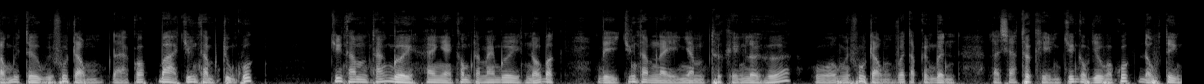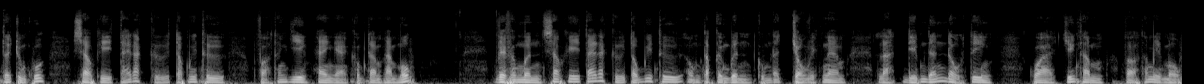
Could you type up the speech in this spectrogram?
Tổng bí thư Nguyễn Phú Trọng đã có 3 chuyến thăm Trung Quốc. Chuyến thăm tháng 10 2020 nổi bật vì chuyến thăm này nhằm thực hiện lời hứa của Nguyễn Phú Trọng với Tập Cận Bình là sẽ thực hiện chuyến công du ngoại quốc đầu tiên tới Trung Quốc sau khi tái đắc cử Tổng bí thư vào tháng Giêng 2021. Về phần mình, sau khi tái đắc cử Tổng bí thư, ông Tập Cận Bình cũng đã chọn Việt Nam là điểm đến đầu tiên qua chuyến thăm vào tháng 11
